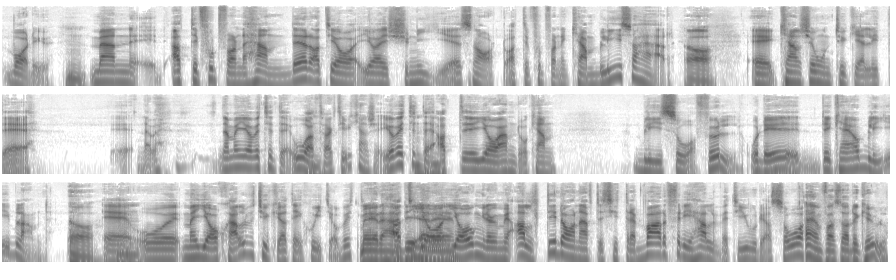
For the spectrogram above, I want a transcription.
var det ju. Mm. Men att det fortfarande händer att jag, jag är 29 snart och att det fortfarande kan bli så här. Ja. Eh, kanske hon tycker jag är lite, nej, nej men jag vet inte, oattraktiv kanske. Jag vet inte, Mhm. att jag ändå kan bli så full. Och det, det kan jag bli ibland. Ja. Eh, Mm. och, men jag själv tycker att det är skitjobbigt. Men är det här, Att jag, det, jag ångrar mig alltid dagen efter sitter där, varför i helvete gjorde jag så? även fast du hade kul?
